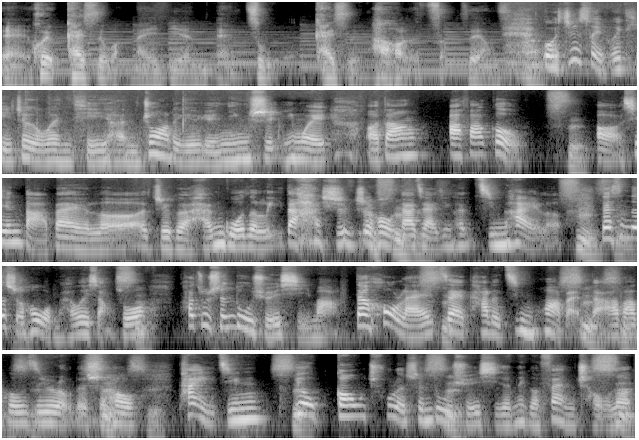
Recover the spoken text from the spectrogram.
哎会开始往那一边哎走，开始好好的走这样子。我之所以会提这个问题，很重要的一个原因是因为啊，当 AlphaGo 是。啊，先打败了这个韩国的李大师之后，大家已经很惊骇了。是，但是那时候我们还会想说，他就深度学习嘛。但后来在他的进化版的 AlphaGo Zero 的时候，他已经又高出了深度学习的那个范畴了。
